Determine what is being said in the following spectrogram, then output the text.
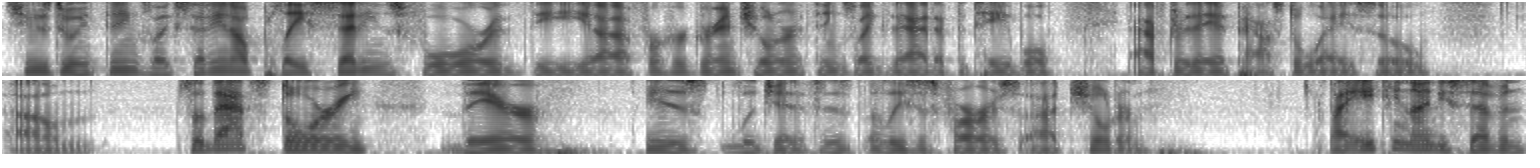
She was doing things like setting out place settings for the uh, for her grandchildren and things like that at the table after they had passed away. So, um, so that story there is legit, at least as far as uh, children. By 1897,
